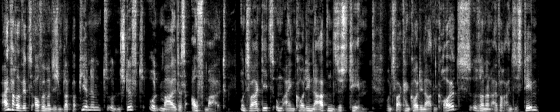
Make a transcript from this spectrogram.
Einfacher wird es auch, wenn man sich ein Blatt Papier nimmt und einen Stift und mal das aufmalt. Und zwar geht es um ein Koordinatensystem. Und zwar kein Koordinatenkreuz, sondern einfach ein System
